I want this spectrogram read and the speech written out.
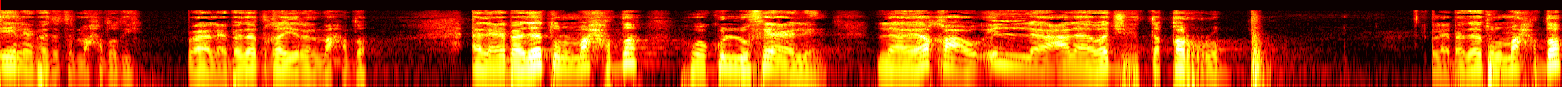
إيه العبادات المحضة دي؟ والعبادات غير المحضة. العبادات المحضة هو كل فعل لا يقع إلا على وجه التقرب. العبادات المحضة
